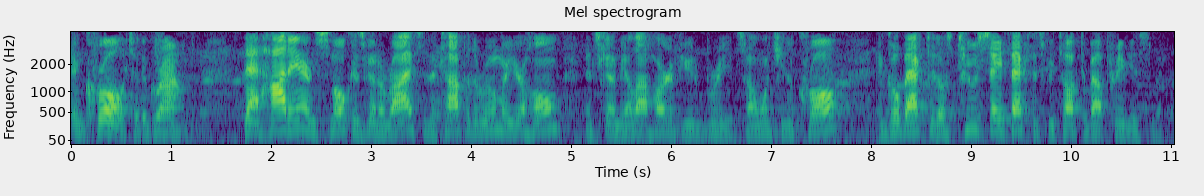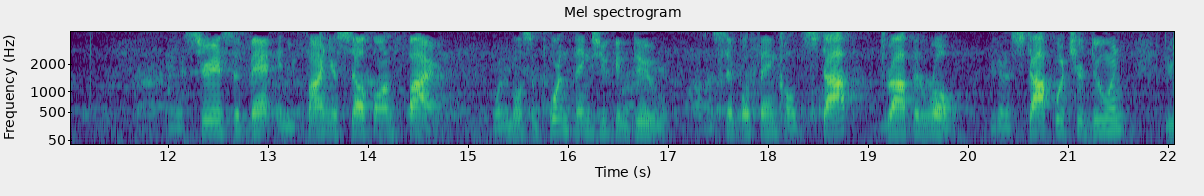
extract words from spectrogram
and crawl to the ground. That hot air and smoke is going to rise to the top of the room or your home. It's going to be a lot harder for you to breathe. So I want you to crawl and go back to those two safe exits we talked about previously. In a serious event and you find yourself on fire, one of the most important things you can do is a simple thing called stop, drop, and roll. You're to stop what you're doing, you're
